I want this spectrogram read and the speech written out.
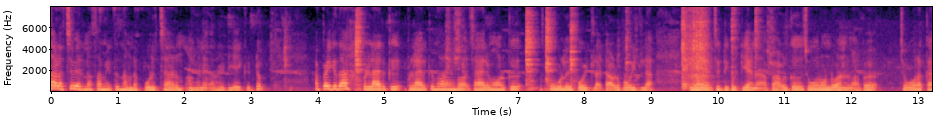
തിളച്ച് വരുന്ന സമയത്ത് നമ്മുടെ പുളിച്ചാറും അങ്ങനെ റെഡിയായി കിട്ടും. അപ്പോഴേക്കിതാ പിള്ളേർക്ക് പിള്ളേർക്ക് എന്ന് പറയുമ്പോൾ ചാരമോൾക്ക് സ്കൂളിൽ പോയിട്ടില്ല കേട്ടോ. അവൾ പോയിട്ടില്ല. പിന്നെ ചിട്ടിക്കുട്ടിയാണ്. അപ്പോൾ അവൾക്ക് ചോറ് കൊണ്ടുപോകാനുള്ളത്. അപ്പോൾ ചോറൊക്കെ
